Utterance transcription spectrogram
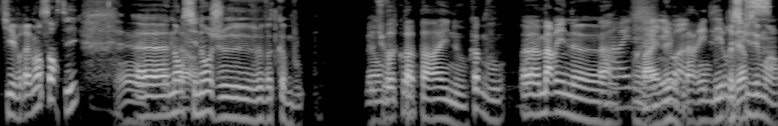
qui est vraiment sorti. Ouais, Euh, non, sinon, je, je vote comme vous. Mais Tu on votes pas pareil, nous. Comme vous. Euh, Marine. euh, Marine, Marine libre. Marine libre. eh Excusez-moi.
